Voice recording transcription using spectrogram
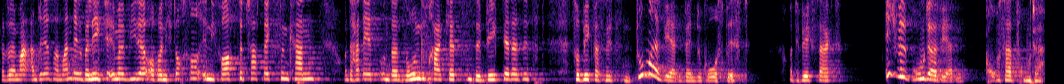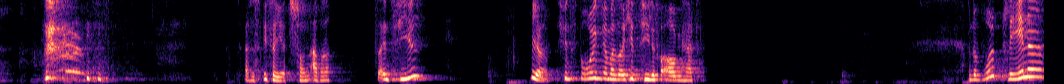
Also mein Mann, Andreas, mein Mann, der überlegt ja immer wieder, ob er nicht doch noch in die Forstwirtschaft wechseln kann. Und da hat er jetzt unseren Sohn gefragt, letztens, den Birk, der da sitzt, so Birk, was willst denn du mal werden, wenn du groß bist? Und der Birk sagt, ich will Bruder werden. Großer Bruder. also es ist er jetzt schon, aber ist ein Ziel? Ja, ich finde es beruhigend, wenn man solche Ziele vor Augen hat. Und obwohl Pläne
